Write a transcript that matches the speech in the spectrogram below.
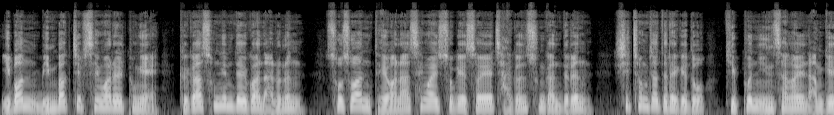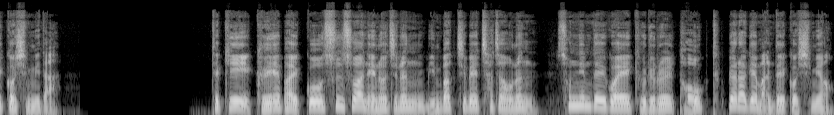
이번 민박집 생활을 통해 그가 손님들과 나누는 소소한 대화나 생활 속에서의 작은 순간들은 시청자들에게도 깊은 인상을 남길 것입니다. 특히 그의 밝고 순수한 에너지는 민박집에 찾아오는 손님들과의 교류를 더욱 특별하게 만들 것이며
